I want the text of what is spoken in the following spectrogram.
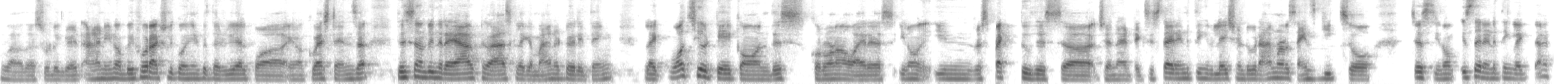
Wow, that's really great. And you know, before actually going into the real uh, you know questions, uh, this is something that I have to ask, like a mandatory thing. Like, what's your take on this coronavirus? You know, in respect to this uh, genetics, is there anything in relation to it? I'm not a science geek, so just you know, is there anything like that?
